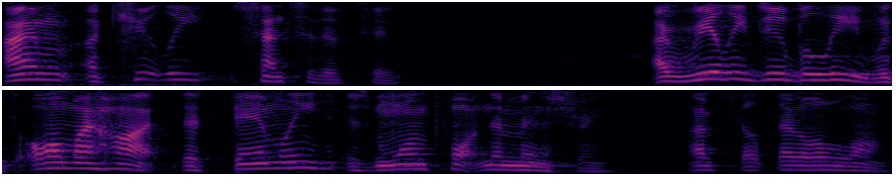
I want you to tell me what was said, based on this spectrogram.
I'm acutely sensitive to. I really do believe with all my heart that family is more important than ministry. I've felt that all along.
